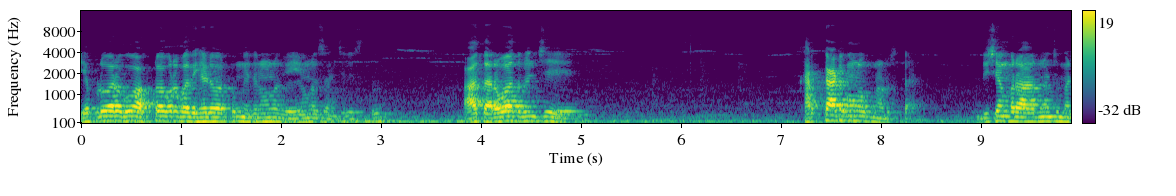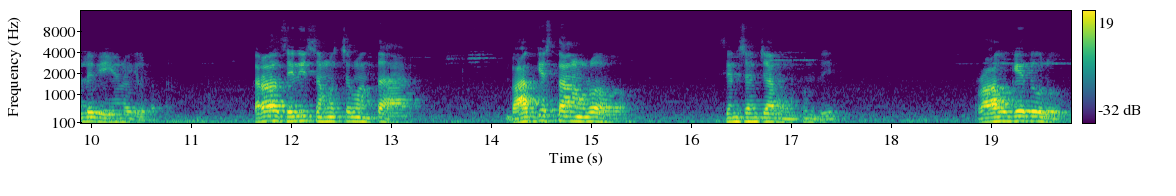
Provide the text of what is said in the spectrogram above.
ఎప్పటి వరకు? అక్టోబర్ పదిహేడు వరకు మిథునంలో వ్యయంలో సంచరిస్తూ ఆ తర్వాత నుంచి కర్కాటకంలోకి నడుస్తాడు. డిసెంబర్ ఆరు నుంచి మళ్ళీ వ్యయంలోకి వెళ్ళిపోతాడు. తర్వాత శని సంవత్సరం అంతా భాగ్యస్థానంలో శని సంచారం ఉంటుంది. రాహుకేతువులు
